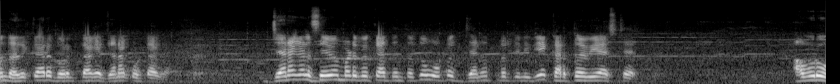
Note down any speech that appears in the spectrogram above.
ಒಂದು ಅಧಿಕಾರ ದೊರಕಿದಾಗ, ಜನ ಕೊಟ್ಟಾಗ. ಜನಗಳ ಸೇವೆ ಮಾಡಬೇಕಾದಂಥದ್ದು ಒಬ್ಬ ಜನಪ್ರತಿನಿಧಿಯ ಕರ್ತವ್ಯ ಅಷ್ಟೇ. ಅವರು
